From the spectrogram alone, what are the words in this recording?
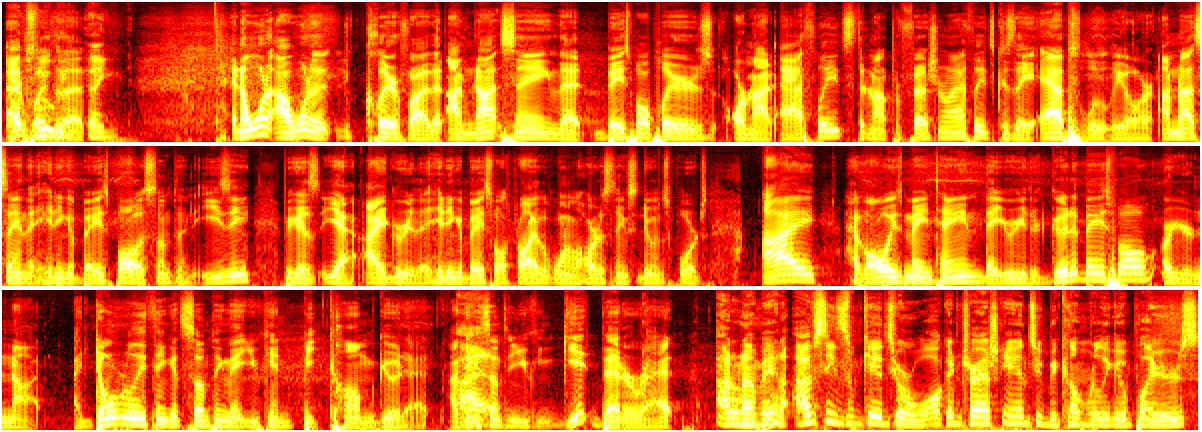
for absolutely. Like And I want I want to clarify that I'm not saying that baseball players are not athletes. They're not professional athletes because they absolutely are. I'm not saying that hitting a baseball is something easy because yeah, I agree that hitting a baseball is probably one of the hardest things to do in sports. I have always maintained that you're either good at baseball or you're not. I don't really think it's something that you can become good at. I think I- it's something you can get better at. I don't know, man. I've seen some kids who are walking trash cans who become really good players.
